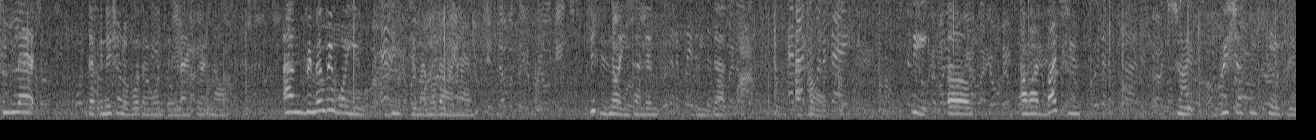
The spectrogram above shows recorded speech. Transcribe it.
clear definition of what I want in life right now. And remembering what you did to my mother and I, this is not in tandem with that I at all. See, um, I would advise you to graciously take the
